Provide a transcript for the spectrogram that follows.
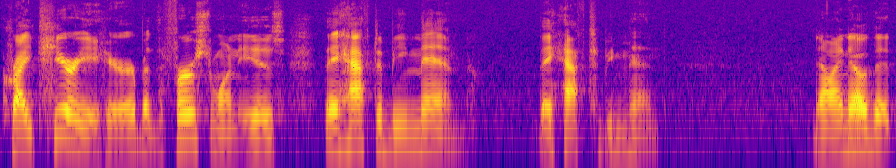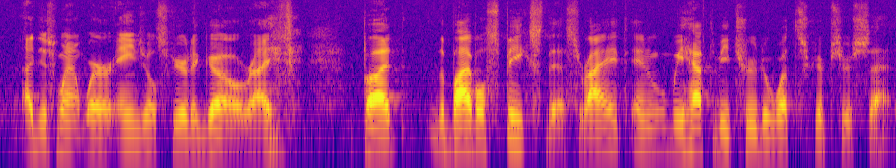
criteria here, but the first one is they have to be men. They have to be men. Now, I know that I just went where angels fear to go, right? But the Bible speaks this, right? And we have to be true to what Scripture says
